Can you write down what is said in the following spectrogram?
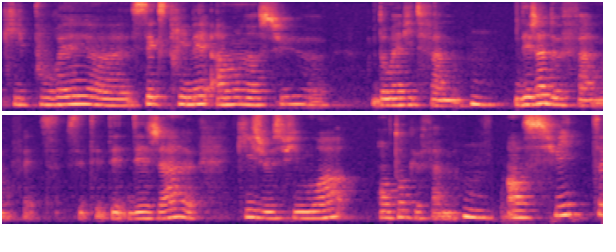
qui pourraient euh, s'exprimer à mon insu dans ma vie de femme. Mm. Déjà de femme, en fait. C'était déjà qui je suis moi en tant que femme. Mm. Ensuite,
